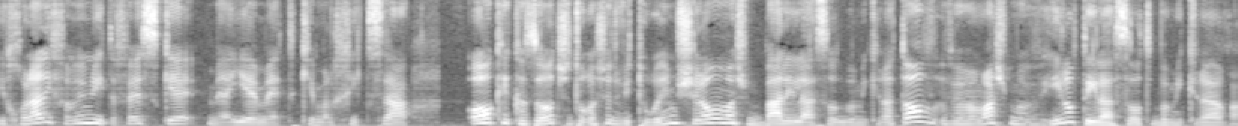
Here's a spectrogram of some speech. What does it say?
יכולה לפעמים להיתפס כמאיימת, כמלחיצה, או ככזאת שדורשת ויתורים שלא ממש בא לי לעשות במקרה הטוב וממש מבהיל אותי לעשות במקרה הרע.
